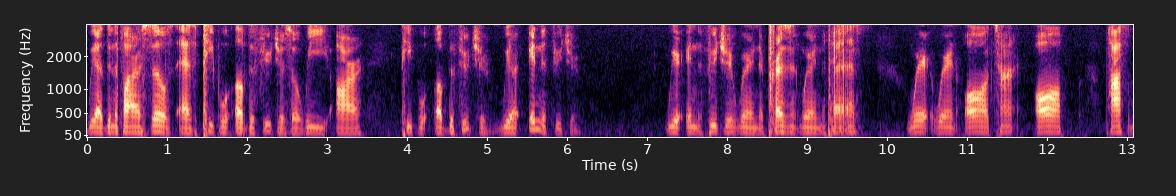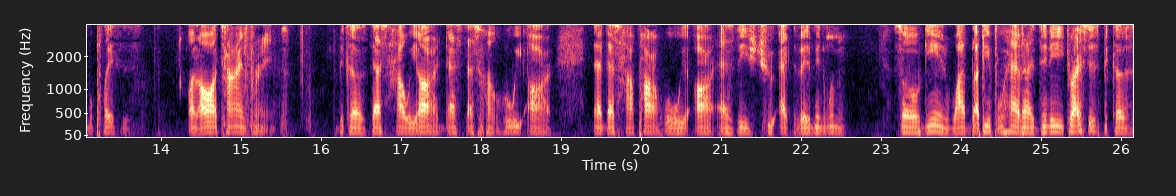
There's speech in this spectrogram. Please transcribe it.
we identify ourselves as people of the future so we are people of the future we are in the future we are in the future we're in the present we're in the past we're we're in all time all possible places on all time frames because that's how we are. That's that's how, who we are. That that's how powerful we are as these true activated men and women. So again, why black people have an identity crisis? Because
